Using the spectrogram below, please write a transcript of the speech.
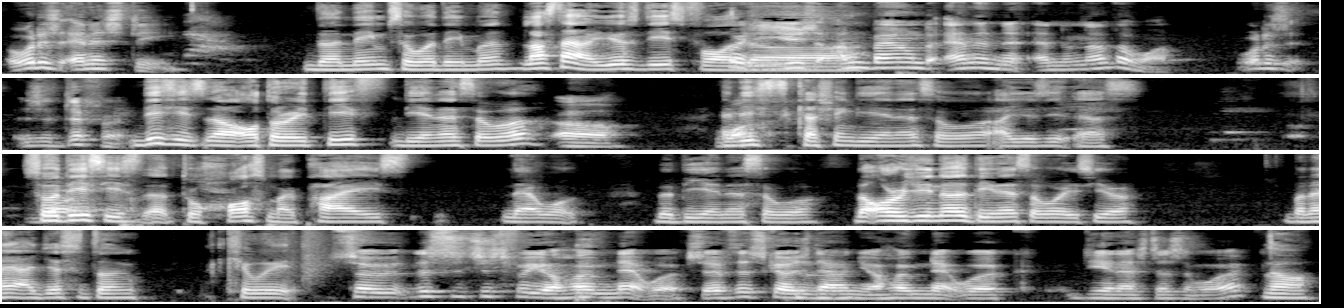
What is NSD? The name server daemon. Last time I used this for Wait, the. you use Unbound and an, and another one. What is it? Is it different? this is the authoritative DNS server, Oh, and this caching DNS server I use it as. So What- this is uh, to host my Pi's network, the DNS server. The original DNS server is here, but then I just don't kill it. So this is just for your home network. So if this goes Mhm. down, your home network DNS doesn't work. No,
